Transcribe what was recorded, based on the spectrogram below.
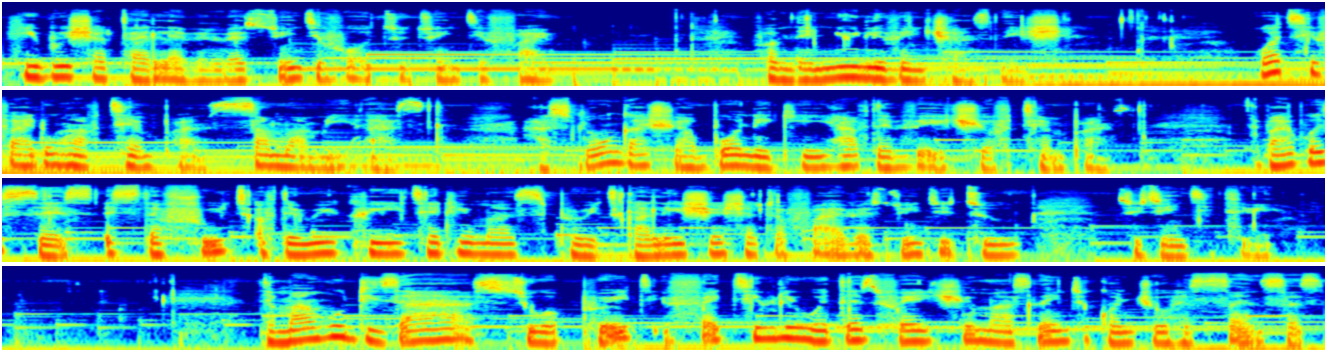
Hebrews chapter 11, verse 24 to 25 from the New Living Translation. What if I don't have temperance? Someone may ask. As long as you are born again, you have the virtue of temperance. The Bible says it's the fruit of the recreated human spirit. Galatians chapter 5, verse 22 to 23. The man who desires to operate effectively with this virtue must learn to control his senses,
